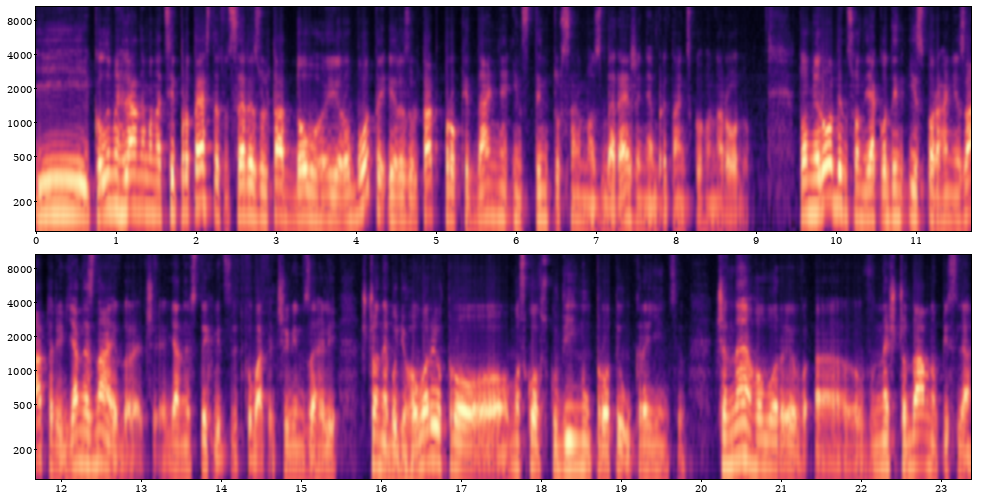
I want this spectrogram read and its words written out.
І коли ми глянемо на ці протести, то це результат довгої роботи і результат прокидання інстинкту самозбереження британського народу. Томі Робінсон, як один із організаторів, я не знаю, до речі, я не встиг відслідкувати, чи він взагалі що-небудь говорив про московську війну проти українців, чи не говорив е, нещодавно після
